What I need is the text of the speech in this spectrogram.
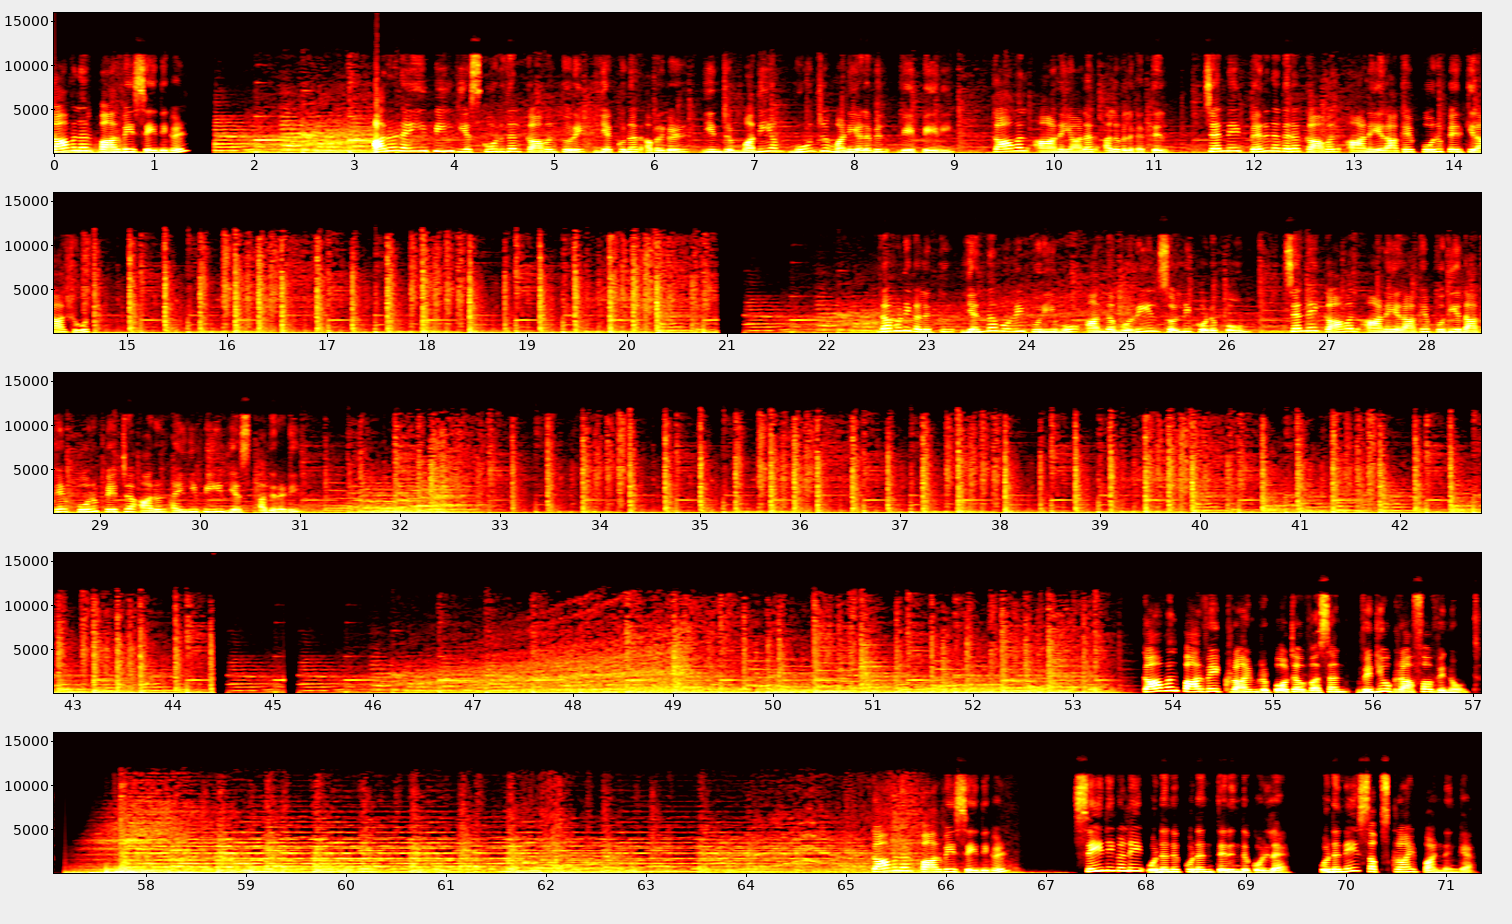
காவலர் பார்வை செய்திகள். அருணைபிஎஸ் கூடுதல் காவல்துறை இயக்குனர் அவர்கள் இன்று மதியம் மூன்று மணியளவில் வேப்பேரி காவல் ஆணையாளர் அலுவலகத்தில் சென்னை பெருநகர காவல் ஆணையராக பொறுப்பேற்கிறார் ரூத். ரவுடிகளுக்கு எந்த மொழி புரியுமோ அந்த மொழியில் சொல்லிக் கொடுப்போம். சென்னை காவல் ஆணையராக புதியதாக பொறுப்பேற்ற அருண் ஐஇபிஎஸ் அதிரடி. காவல் பார்வை crime reporter Vasanth videographer Vinoth. காவலர் பார்வை செய்திகள். செய்திகளை உடனுக்குடன் தெரிந்து கொள்ள உடனே சப்ஸ்கிரைப் பண்ணுங்க.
